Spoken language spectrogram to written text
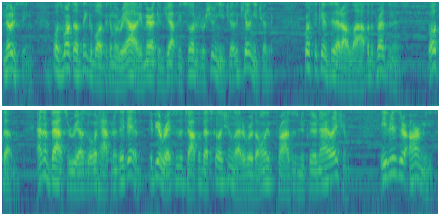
noticing what was once unthinkable had become a reality. American and Japanese soldiers were shooting each other, killing each other. Of course, they couldn't say that out loud, but the presidents, both of them, and the ambassador realized what would happen if they did. It'd be a race to the top of the escalation ladder where the only prize was nuclear annihilation. Even as their armies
